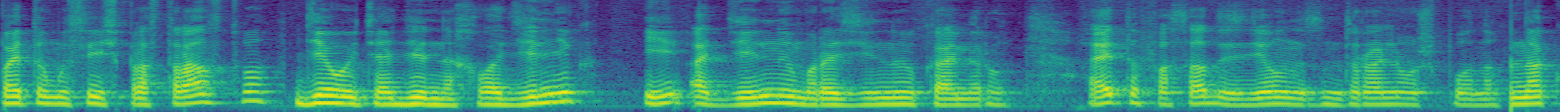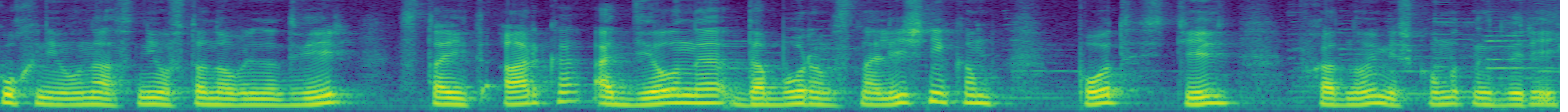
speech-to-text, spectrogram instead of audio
Поэтому, если есть пространство, делайте отдельно холодильник, и отдельную морозильную камеру. А это фасады сделаны из натурального шпона. На кухне у нас не установлена дверь, стоит арка, отделанная добором с наличником под стиль входной межкомнатных дверей.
